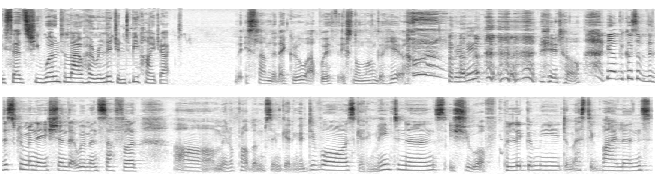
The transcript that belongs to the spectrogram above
who says she won't allow her religion to be hijacked. The Islam that I grew up with is no longer here. Really? you know, yeah, because of the discrimination that women suffered, um, you know, problems in getting a divorce, getting maintenance, issue of polygamy, domestic violence.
